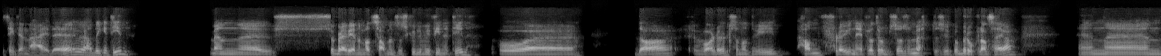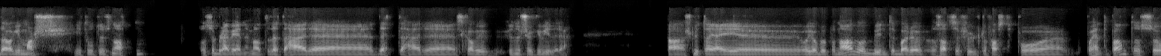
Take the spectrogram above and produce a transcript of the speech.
Så tenkte jeg nei, det jeg hadde ikke tid. Men uh, så ble vi enige om at sammen så skulle vi finne tid. Og da var det vel sånn at vi Han fløy ned fra Tromsø, og så møttes vi på Brokelandsheia en, en, dag i mars i 2018. Og så ble vi enige om at dette her, eh, dette her eh, skal vi undersøke videre. Da slutta jeg eh, å jobbe på Nav og begynte bare å satse fullt og fast på, på hentepant. Og så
